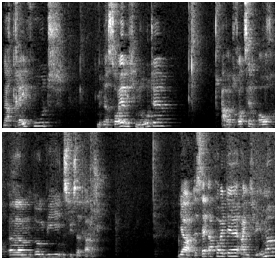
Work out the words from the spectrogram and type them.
Nach Grapefruit mit einer säuerlichen Note, aber trotzdem auch ähm, irgendwie ein süßer Touch. Ja, das Setup heute eigentlich wie immer.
